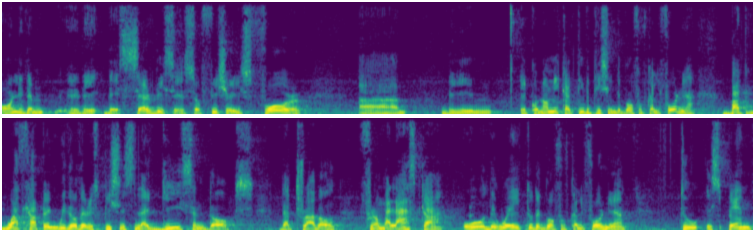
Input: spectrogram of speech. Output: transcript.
only the, the, the, services of fisheries for um, the economic activities in the Gulf of California, but what happened with other species like geese and ducks that travel from Alaska all the way to the Gulf of California to spend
